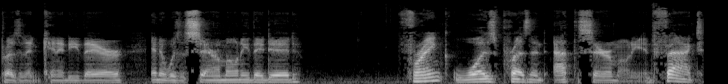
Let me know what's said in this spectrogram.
President Kennedy there, and it was a ceremony they did. Frank was present at the ceremony. In fact,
